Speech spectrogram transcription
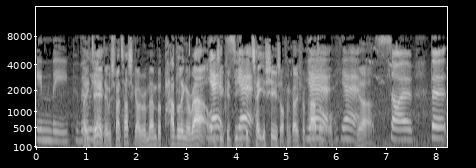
in the pavilion. They did. It was fantastic. I remember paddling around. Yes, you could you yeah. could take your shoes off and go for a yeah, paddle. Yeah, Yeah. So the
